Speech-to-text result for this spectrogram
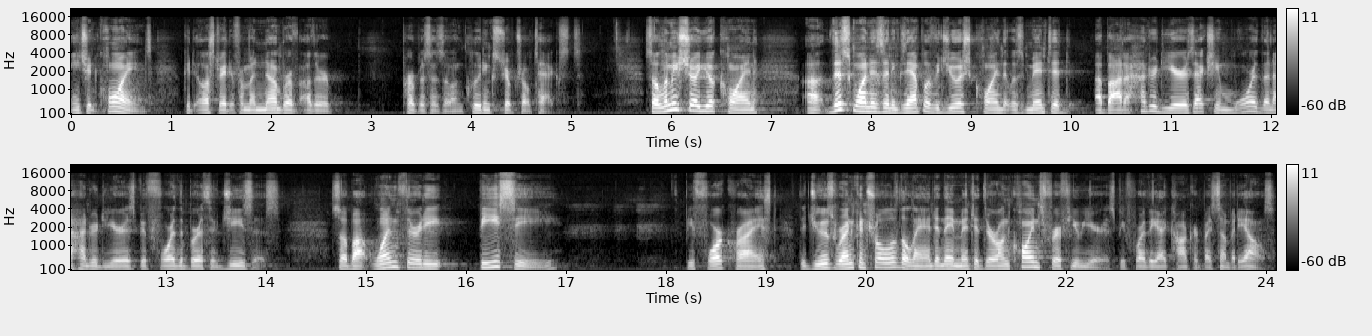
ancient coins. We could illustrate it from a number of other purposes, though, including scriptural texts. So let me show you a coin uh, this one is an example of a Jewish coin that was minted about 100 years, actually more than 100 years before the birth of Jesus. So, about 130 BC, before Christ, the Jews were in control of the land and they minted their own coins for a few years before they got conquered by somebody else.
